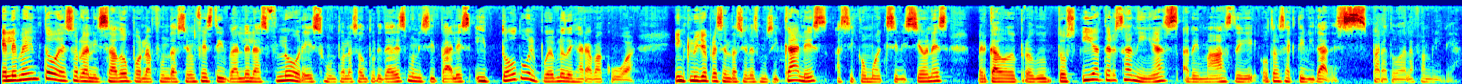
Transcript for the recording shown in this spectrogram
El evento es organizado por la Fundación Festival de las Flores junto a las autoridades municipales y todo el pueblo de Jarabacoa. Incluye presentaciones musicales, así como exhibiciones, mercado de productos y artesanías, además de otras actividades para toda la familia.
